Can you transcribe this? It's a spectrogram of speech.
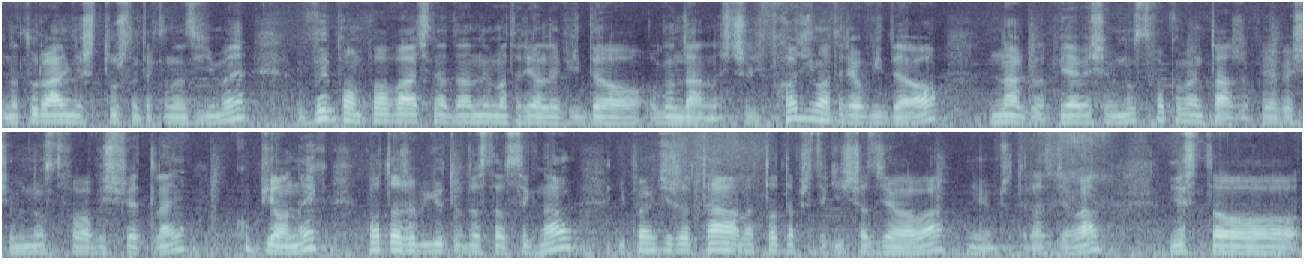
naturalnie sztuczny, tak to nazwijmy, wypompować na danym materiale wideo oglądalność. Czyli wchodzi materiał wideo, nagle pojawia się mnóstwo komentarzy, pojawia się mnóstwo wyświetleń kupionych po to, żeby YouTube dostał sygnał i powiem Ci, że ta metoda przez jakiś czas działała, nie wiem czy teraz działa. Jest to,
